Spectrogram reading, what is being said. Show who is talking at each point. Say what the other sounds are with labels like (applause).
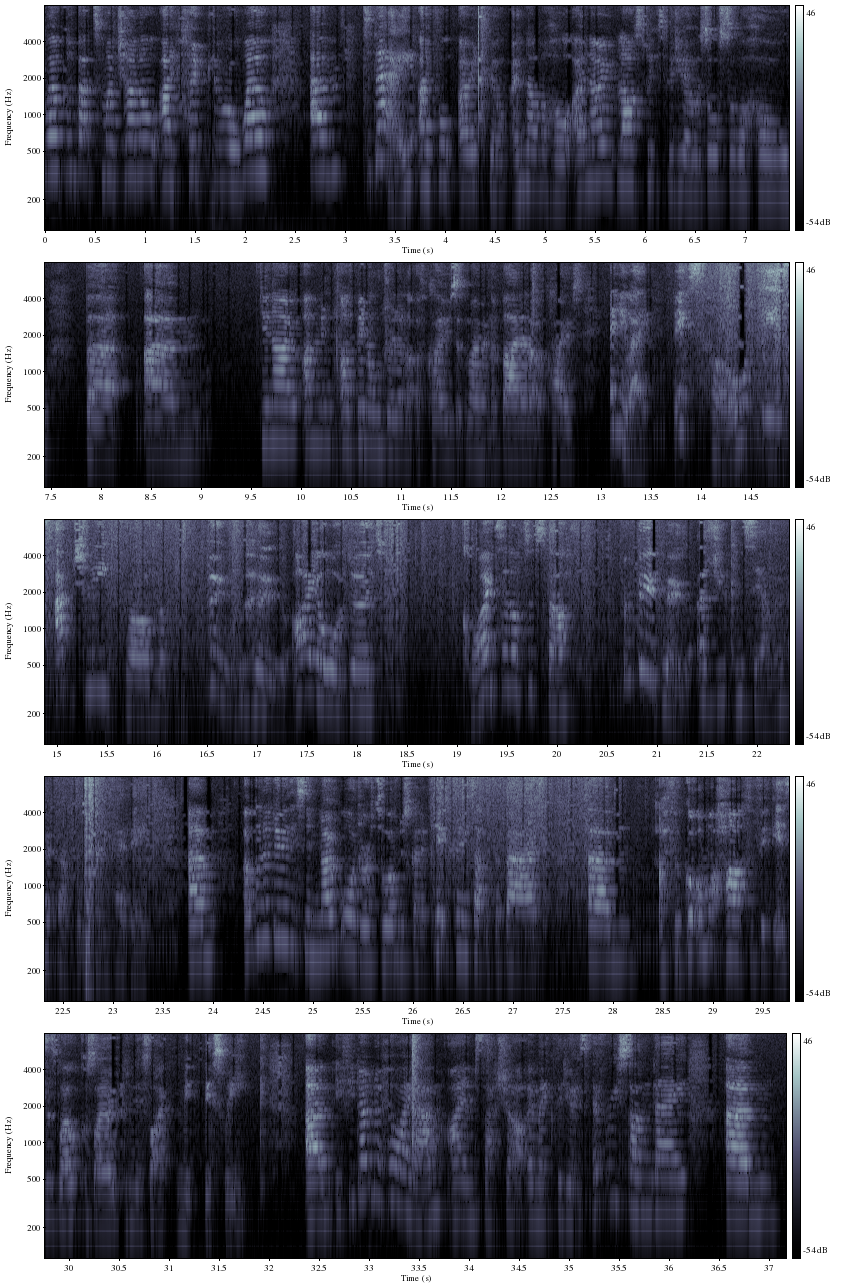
Speaker 1: welcome back to my channel. I hope you're all well. Um, today I thought I would film another haul. I know last week's video was also a haul, but um, you know, I'm in, I've been ordering a lot of clothes at the moment and buying a lot of clothes. Anyway, this haul is actually from Boohoo. I ordered quite a lot of stuff from Boohoo. As you can see, I'm going to put down it's really heavy. Um, I'm going to do this in no order at all. I'm just going to pick things out of the bag. Um, I've forgotten what half of it is as well because I opened this like mid this week. Um, if you don't know who I am, I am Sasha. I make videos every Sunday. Um,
